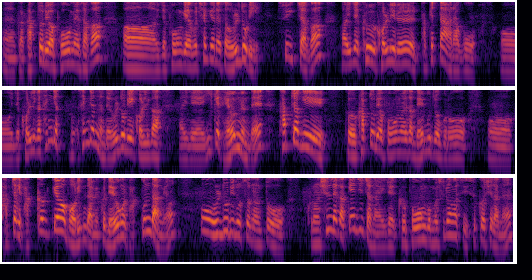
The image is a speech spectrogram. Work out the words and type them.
그러니까 갑돌이와 보험회사가 어 이제 보험 계약을 체결해서 을돌이 수익자가 어 이제 그 권리를 받겠다라고 어 이제 권리가 생겼 생겼는데 을돌이 권리가 이제 있게 되었는데 갑자기 그 갑돌이와 보험회사 내부적으로 어 갑자기 바뀌어 버린다면 그 내용을 바꾼다면 어 을돌이로서는 또 그런 신뢰가 깨지잖아요. 이제 그 보험금을 수령할 수 있을 것이라는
